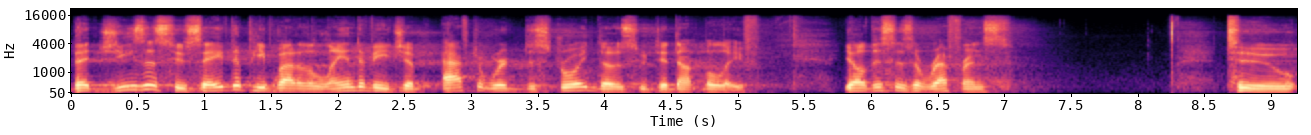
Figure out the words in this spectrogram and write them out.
that Jesus, who saved a people out of the land of Egypt, afterward destroyed those who did not believe. Y'all, this is a reference to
